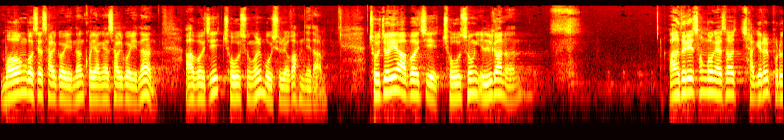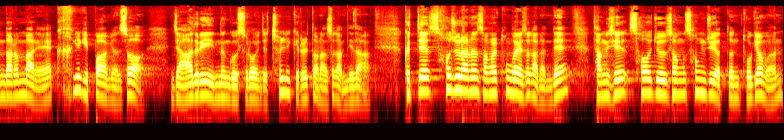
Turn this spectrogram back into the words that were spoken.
먼 곳에 살고 있는 고향에 살고 있는 아버지 조승을 모시려고 합니다. 조조의 아버지 조승 일가는 아들이 성공해서 자기를 부른다는 말에 크게 기뻐하면서 이제 아들이 있는 곳으로 이제 천리길을 떠나서 갑니다. 그때 서주라는 성을 통과해서 가는데 당시 서주성 성주였던 도겸은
